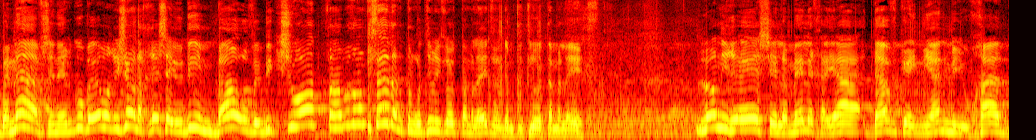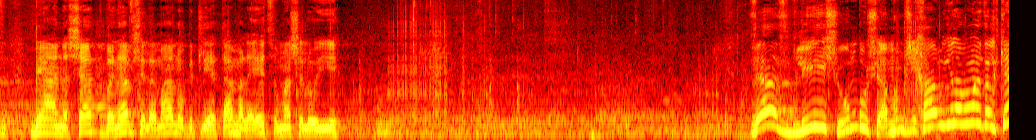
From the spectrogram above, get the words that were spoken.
בניו שנהרגו ביום הראשון, אחרי שהיהודים באו וביקשו עוד פעם, אז אמרו, בסדר, אתם רוצים לתלות אותם על העץ, אז גם תתלו אותם על העץ. לא נראה שלמלך היה דווקא עניין מיוחד בהענשת בניו של המן או בתלייתם על העץ או מה שלא יהיה. ואז בלי שום בושה ממשיכה המגילה ואומרת על כן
